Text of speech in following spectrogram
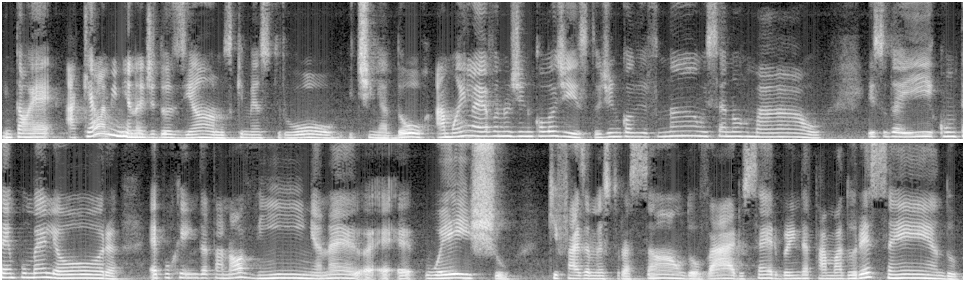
Então, é aquela menina de 12 anos que menstruou e tinha dor, a mãe leva no ginecologista. O ginecologista fala: não, isso é normal isso daí com o tempo melhora. É porque ainda está novinha, né? É, é, o eixo que faz a menstruação do ovário, o cérebro ainda está amadurecendo.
